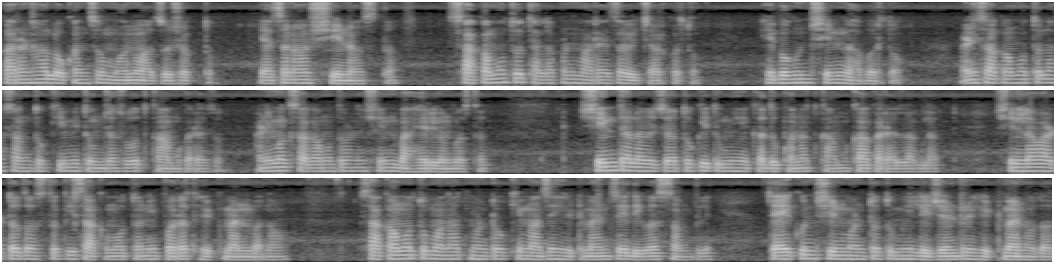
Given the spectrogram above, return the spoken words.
कारण हा लोकांचं मन वाचू शकतो. याचं नाव शिन असतं. साकामोतो त्याला पण मारायचा विचार करतो. हे बघून शिन घाबरतो. आणि साकामोतोला सांगतो की मी तुमच्यासोबत काम करायचो. आणि मग साकामोतो आणि शिन बाहेर येऊन बसतात. शिन त्याला विचारतो की तुम्ही एका दुकानात काम का करायला लागलात? शिनला वाटत असतं की साकामोतोनी परत हिटमॅन बनावं. साकामोतो मनात म्हणतो की माझे हिटमॅनचे दिवस संपले. ते ऐकून शिन म्हणतो तुम्ही लेजेंडरी हिटमॅन होतात.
